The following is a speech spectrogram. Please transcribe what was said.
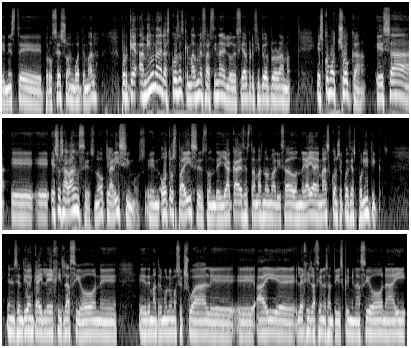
en este proceso en Guatemala? Porque a mí una de las cosas que más me fascina, y lo decía al principio del programa, es cómo choca esa, eh, eh, esos avances ¿no? clarísimos en otros países donde ya cada vez está más normalizado, donde hay además consecuencias políticas en el sentido en que hay legislación eh, eh, de matrimonio homosexual, eh, hay legislaciones antidiscriminación, hay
